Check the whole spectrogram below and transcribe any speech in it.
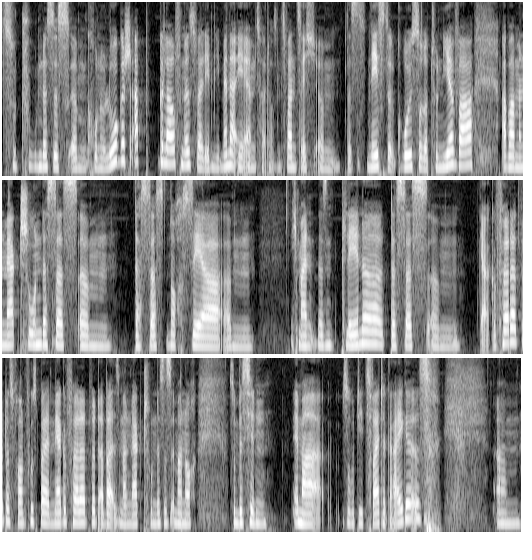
zu tun, dass es ähm, chronologisch abgelaufen ist, weil eben die Männer-EM 2020 ähm, das nächste größere Turnier war. Aber man merkt schon, dass das, ähm, dass das noch sehr ähm, ich meine, da sind Pläne, dass das ähm, ja, gefördert wird, dass Frauenfußball mehr gefördert wird, aber man merkt schon, dass es immer noch so ein bisschen immer so die zweite Geige ist. Ähm,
